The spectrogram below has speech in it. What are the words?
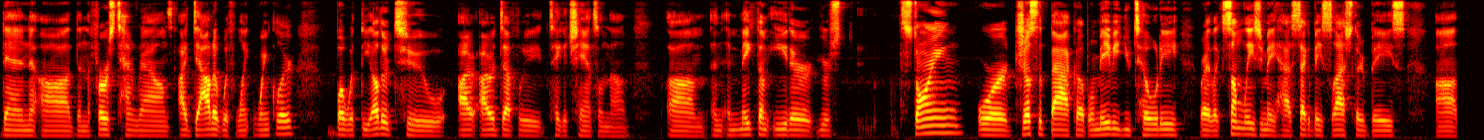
than uh, than the first ten rounds. I doubt it with Winker, but with the other two, I, I would definitely take a chance on them. Um, and, and make them either your starring or just the backup or maybe utility, right? Like some leagues you may have second base slash third base, uh,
